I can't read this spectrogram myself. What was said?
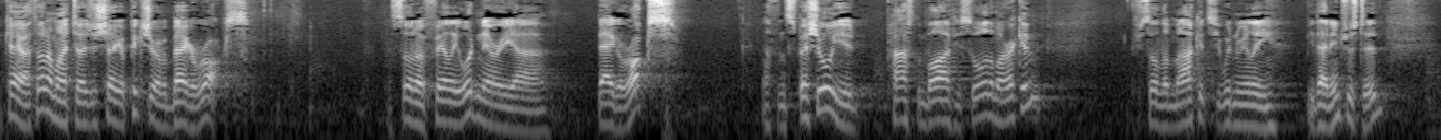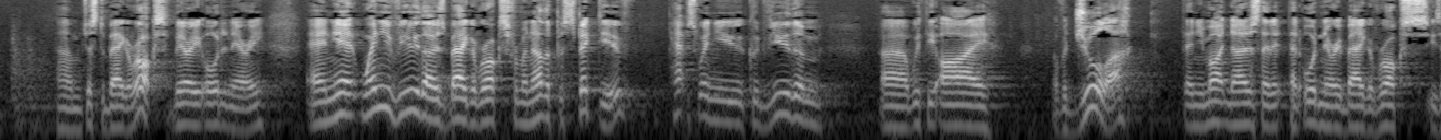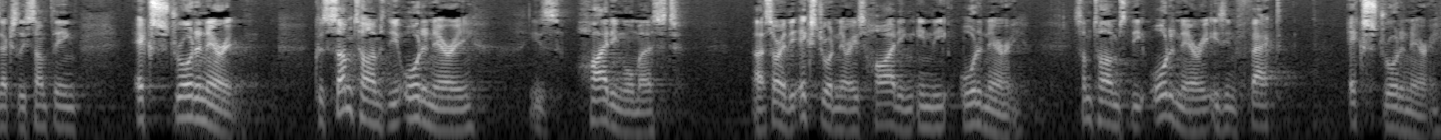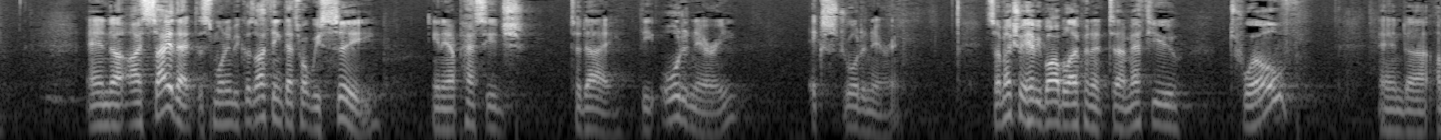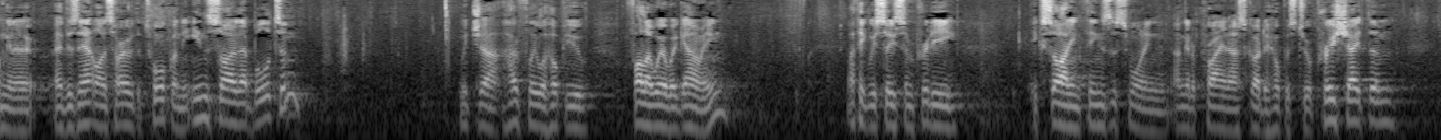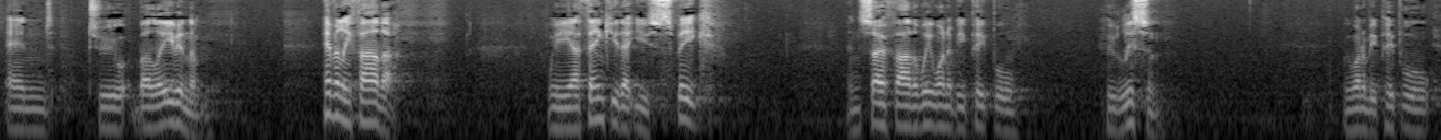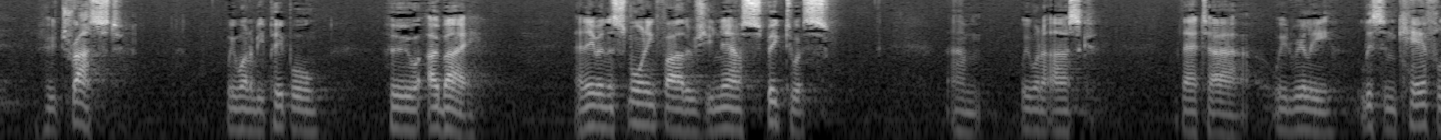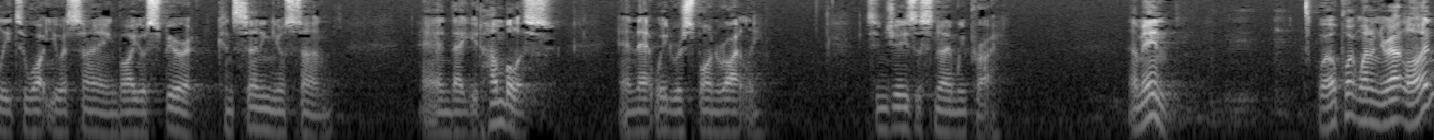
Okay, I thought I might uh, just show you a picture of a bag of rocks. A sort of fairly ordinary uh, bag of rocks. Nothing special. You'd pass them by if you saw them, I reckon. If you saw the markets, you wouldn't really be that interested. Um, just a bag of rocks. Very ordinary. And yet, when you view those bag of rocks from another perspective, perhaps when you could view them uh, with the eye of a jeweler, then you might notice that it, that ordinary bag of rocks is actually something extraordinary. Because sometimes the ordinary is hiding almost, uh, sorry, the extraordinary is hiding in the ordinary. Sometimes the ordinary is in fact extraordinary. And uh, I say that this morning because I think that's what we see in our passage today. The ordinary, extraordinary. So make sure you have your Bible open at uh, Matthew 12. And uh, I'm going to, uh, there's an outline, sorry, of the talk on the inside of that bulletin, which uh, hopefully will help you follow where we're going. I think we see some pretty exciting things this morning. I'm going to pray and ask God to help us to appreciate them and to believe in them. Heavenly Father, we uh, thank you that you speak. And so, Father, we want to be people who listen. We want to be people who trust. We want to be people who obey. And even this morning, Father, as you now speak to us, um, we want to ask that uh, we'd really listen carefully to what you are saying by your Spirit concerning your Son, and that you'd humble us and that we'd respond rightly. It's in Jesus' name we pray. Amen. Well, point one on your outline,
